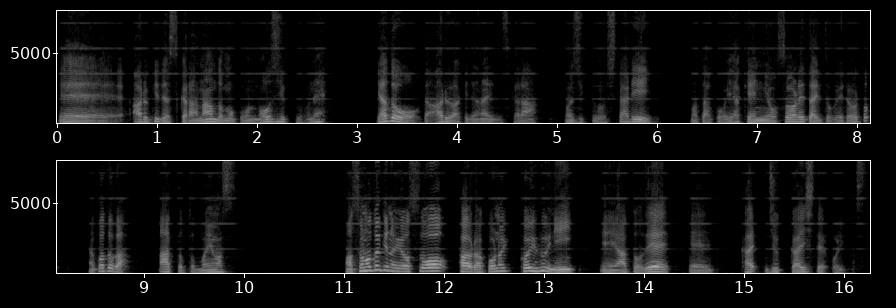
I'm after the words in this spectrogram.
えー、歩きですから何度もこう野宿をね、宿があるわけじゃないですから、野宿をしたり、またこう野犬に襲われたりとかいろいろなことがあったと思います。まあ、その時の様子をパウロはこのこういうふうに、えー、後で、えー、10回しております。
